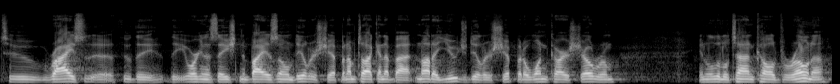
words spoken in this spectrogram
to rise uh, through the, the organization and buy his own dealership. And I'm talking about not a huge dealership, but a one-car showroom in a little town called Verona,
